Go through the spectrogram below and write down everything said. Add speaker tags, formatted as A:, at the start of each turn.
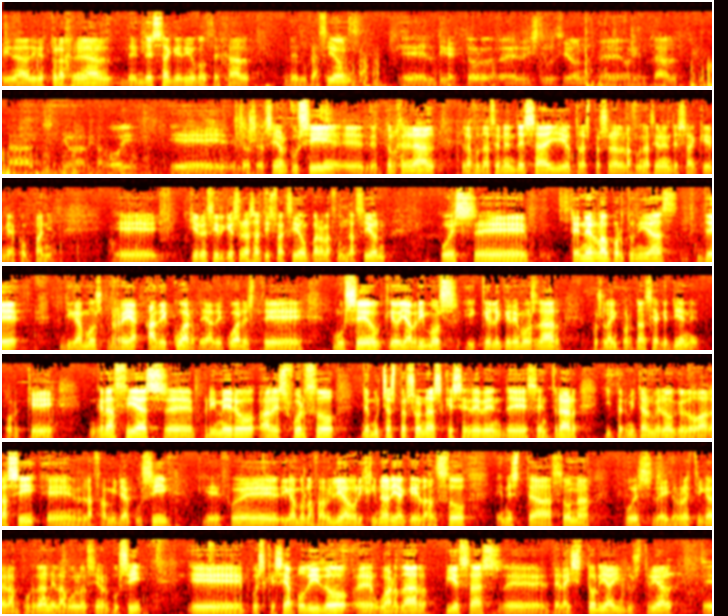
A: querida directora general de Endesa, querido concejal de Educación, el director eh, de Distribución eh, Oriental, la señora Vilaboy, eh, el señor Cusí, director general de la Fundación Endesa y otras personas de la Fundación Endesa que me acompañan. quiero decir que es una satisfacción para la Fundación pues tener la oportunidad de digamos, readecuar, de adecuar este museo que hoy abrimos y que le queremos dar pues la importancia que tiene, porque gracias eh, primero al esfuerzo de muchas personas que se deben de centrar y permítanmelo que lo haga así en la familia Cusí, que fue digamos la familia originaria que lanzó en esta zona pues la hidroeléctrica de Lampurdán, el abuelo del señor Cusí eh, pues que se ha podido eh, guardar piezas eh, de la historia industrial,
